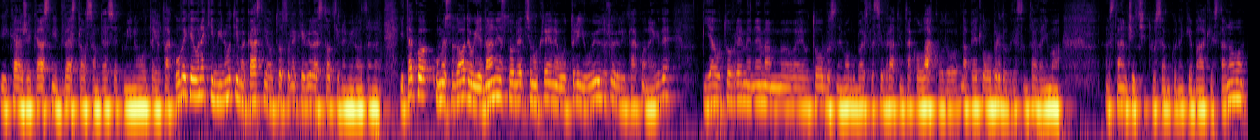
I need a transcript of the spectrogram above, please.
i kaže kasni 280 minuta ili tako. Uvijek je u nekim minutima kasnije, ali to su neke bile stotine minuta. Ne. I tako, umjesto da ode u 11, on recimo krene u 3 ujutru ili tako negde, ja u to vreme nemam ovaj, autobus, ne mogu baš da se vratim tako lako do, na Petlovo brdo gdje sam tada imao stančić, tu sam kod neke bake stanovo.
